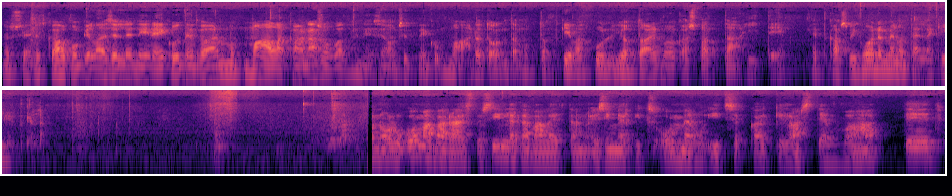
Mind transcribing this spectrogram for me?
jos ei nyt kaupunkilaiselle, niin ei kuitenkaan maallakaan asuvalle, niin se on sitten niinku mahdotonta, mutta kiva kun jotain voi kasvattaa itse. Et kasvihuone meillä on tälläkin hetkellä. On ollut omavaraista sillä tavalla, että on esimerkiksi ommellut itse kaikki lasten vaatteet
